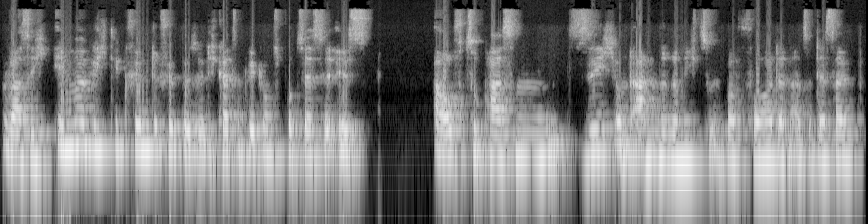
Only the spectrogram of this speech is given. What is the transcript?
was ich immer wichtig finde für Persönlichkeitsentwicklungsprozesse ist, aufzupassen, sich und andere nicht zu überfordern. Also deshalb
